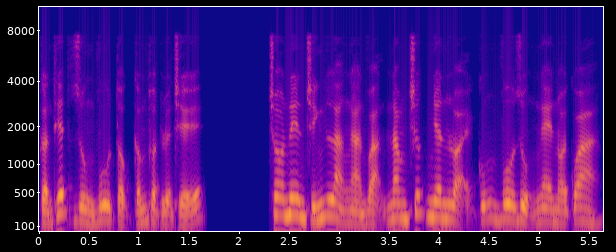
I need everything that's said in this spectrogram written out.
cần thiết dùng vu tộc cấm thuật luyện chế. Cho nên chính là ngàn vạn năm trước nhân loại cũng vô dụng nghe nói qua.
